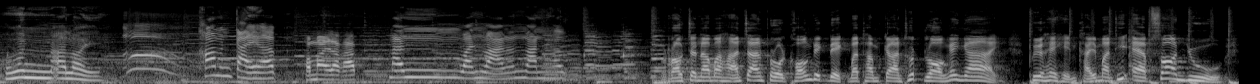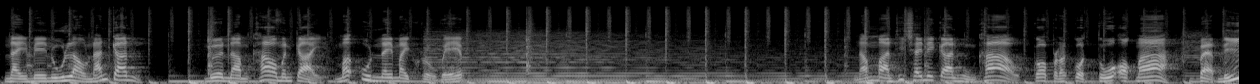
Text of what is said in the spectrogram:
เพราะมันอร่อยไก่ครับทำไมล่ะครับ มันหวานหวานมันมันๆครับ เราจะนำอาหารจานโปรดของเด็กๆ มาทำการทดลองง่ายๆ เพื่อให้เห็นไขมันที่แอบซ่อนอยู่ในเมนูเหล่านั้นกัน เมื่อนำข้าวมันไก่มาอุ่นในไมโครเวฟน้ำมันที่ใช้ในการหุงข้าวก็ปรากฏตัวออกมา แบบนี้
